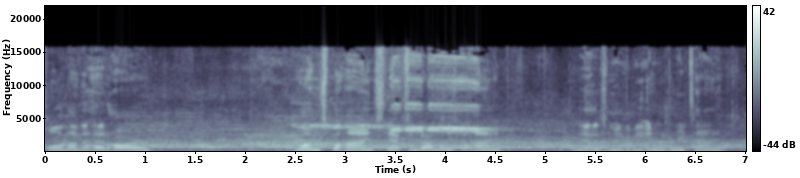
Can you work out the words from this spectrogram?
Pulling on the head hard. runs behind, snaps him down, behind, and that is going to be injury time.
